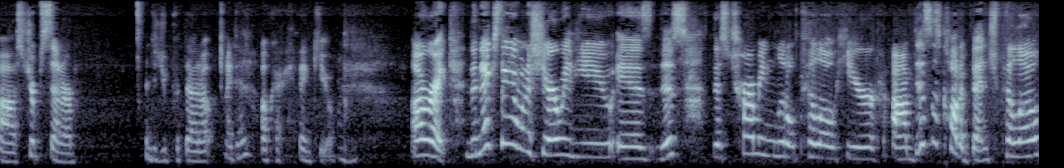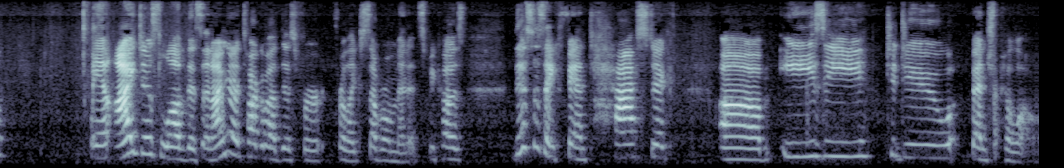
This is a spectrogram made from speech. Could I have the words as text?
uh, strip center. Did you put that up? I did. Okay, thank you. Mm -hmm. All right, the next thing I want to share with you is this, this charming little pillow here. Um, this is called a bench pillow. And I just love this. And I'm going to talk about this for, for like several minutes because this is a fantastic, um, easy to do bench pillow.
